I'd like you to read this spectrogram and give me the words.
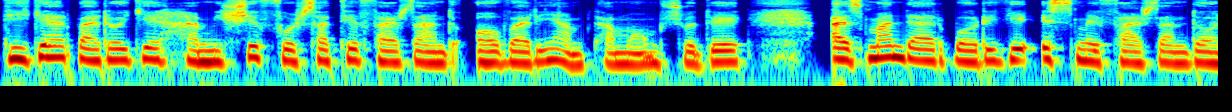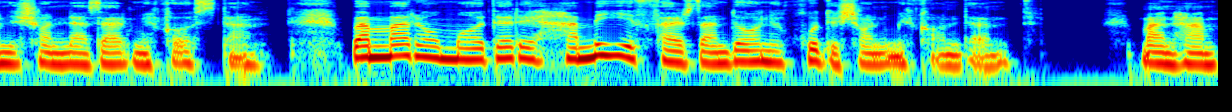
دیگر برای همیشه فرصت فرزند آوریم تمام شده از من درباره اسم فرزندانشان نظر می‌خواستند و مرا مادر همه فرزندان خودشان میخواندند. من هم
